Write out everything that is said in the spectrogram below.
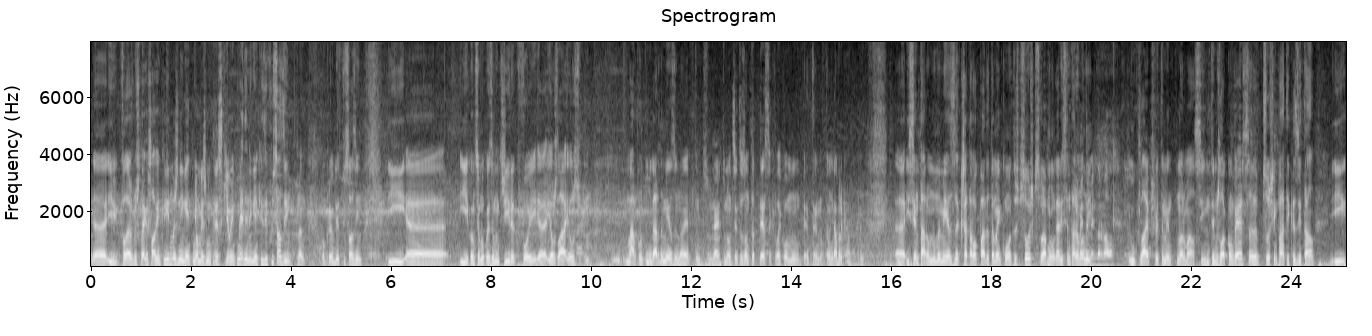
Uh, e falei aos meus colegas se alguém queria ir, mas ninguém tinha o mesmo interesse que eu em comédia, ninguém quis ir, fui sozinho. Pronto, comprei o bilhete, fui sozinho. E, uh, e aconteceu uma coisa muito gira que foi, uh, eles lá, eles marcam-te o lugar da mesa, não é? Portanto, okay. tu não te sentas onde te apetece, aquilo é como, tem, tem um lugar marcado. e sentaram-me numa mesa que já estava ocupada também com outras pessoas que sobravam um lugar e sentaram-me ali. normal. O que lá é perfeitamente normal, sim. Metemos logo conversa, pessoas simpáticas e tal, e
